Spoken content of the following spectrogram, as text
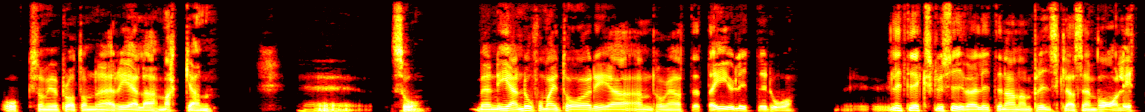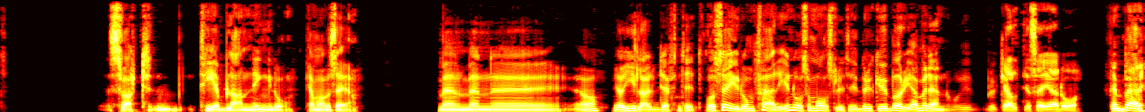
Och som vi pratat om, den här rejäla mackan. Eh, så. Men igen då får man ju ta det antagandet att detta är ju lite då eh, lite exklusivare, lite en annan prisklass än vanligt svart teblandning då kan man väl säga. Men, men eh, ja, jag gillar det definitivt. Vad säger du om färgen då som avslutning? Vi brukar ju börja med den och vi brukar alltid säga då en berg,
